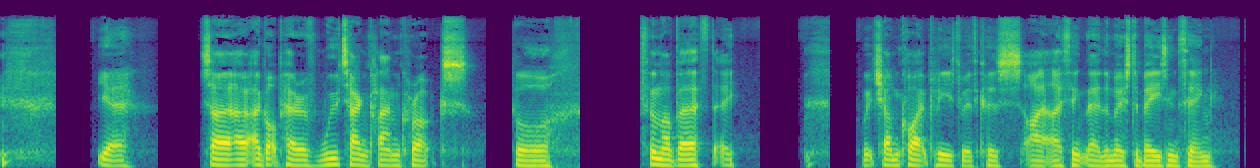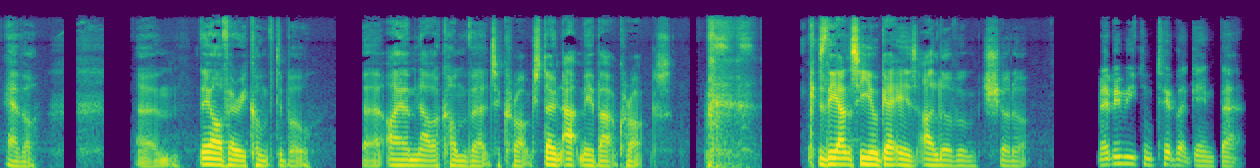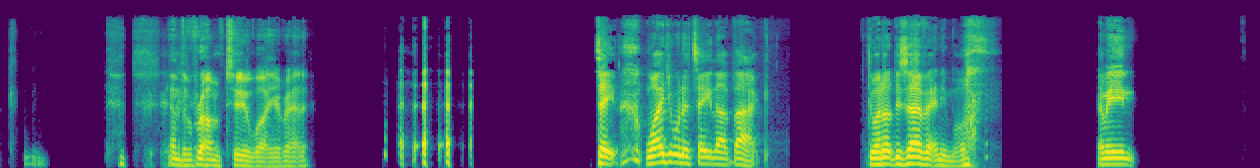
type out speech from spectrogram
yeah. So I, I got a pair of Wu Tang Clan Crocs for for my birthday, which I'm quite pleased with because I, I think they're the most amazing thing ever. Um, they are very comfortable. Uh, I am now a convert to Crocs. Don't at me about Crocs. Because the answer you'll get is, I love them. Shut up. Maybe we can take that game back. and the rum too while you're at it. Take, why do you want to take that back? Do I not deserve it anymore? I mean,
